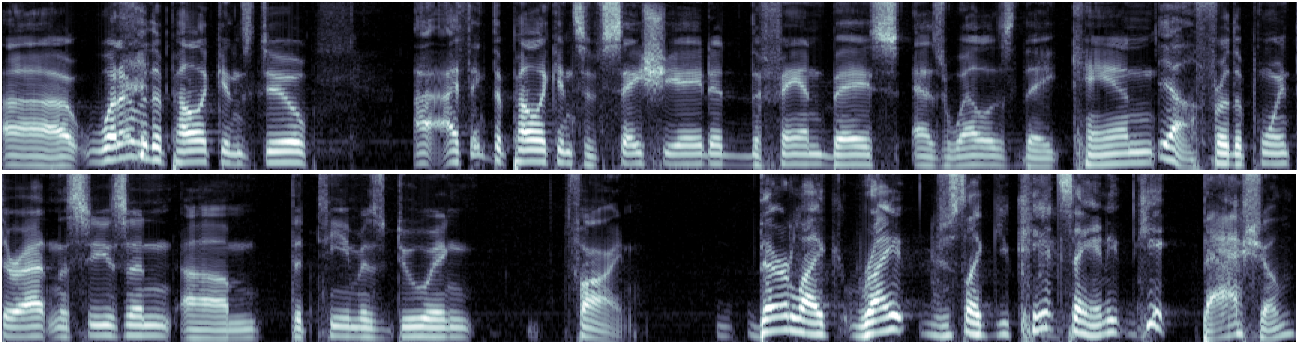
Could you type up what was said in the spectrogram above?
Uh, whatever the Pelicans do, I, I think the Pelicans have satiated the fan base as well as they can Yeah. for the point they're at in the season. Um, the team is doing fine. They're like right, just like you can't say any, you can't bash them.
